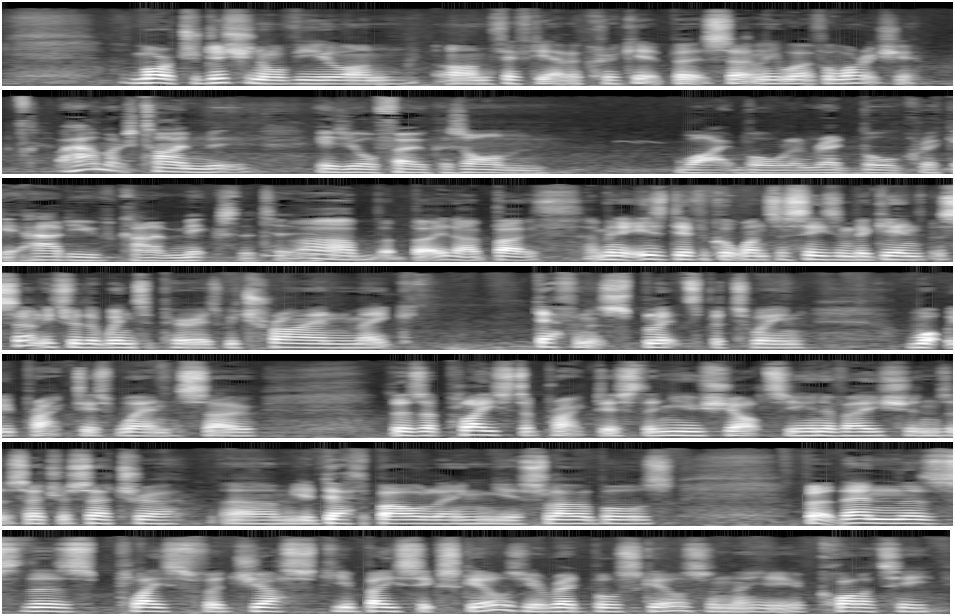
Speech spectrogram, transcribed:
more a traditional view on on 50 over cricket, but certainly worked for Warwickshire. How much time is your focus on white ball and red ball cricket? How do you kind of mix the two? Oh, but, but, you know, both. I mean, it is difficult once a season begins, but certainly through the winter periods, we try and make definite splits between what we practice when. So there's a place to practice the new shots, the innovations, etc., etc. Um, your death bowling, your slower balls. But then there's there's place for just your basic skills, your red ball skills, and the, your quality.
